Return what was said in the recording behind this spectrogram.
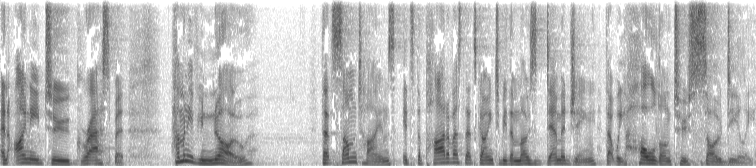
and I need to grasp it. How many of you know that sometimes it's the part of us that's going to be the most damaging that we hold on to so dearly?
